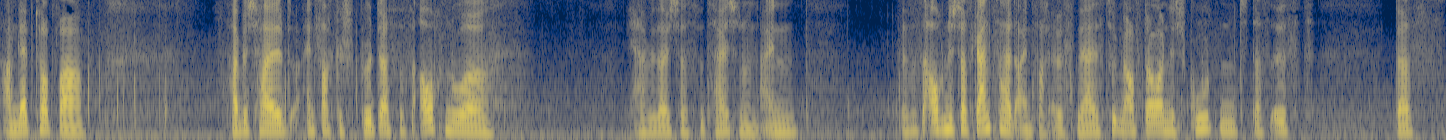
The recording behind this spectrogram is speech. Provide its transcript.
am Laptop war, habe ich halt einfach gespürt, dass es auch nur, ja, wie soll ich das bezeichnen, ein, dass es auch nicht das Ganze halt einfach ist. Ja, es tut mir auf Dauer nicht gut und das ist das,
